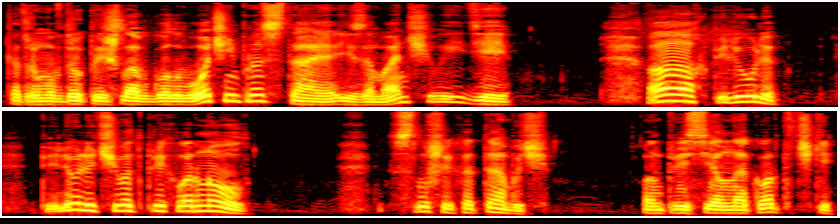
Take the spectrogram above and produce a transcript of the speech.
которому вдруг пришла в голову очень простая и заманчивая идея. — Ах, пилюля! Пилюля чего-то прихворнул. — Слушай, Хатабыч... Он присел на корточки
